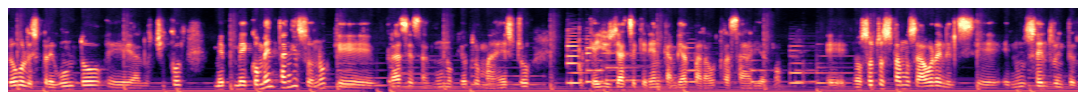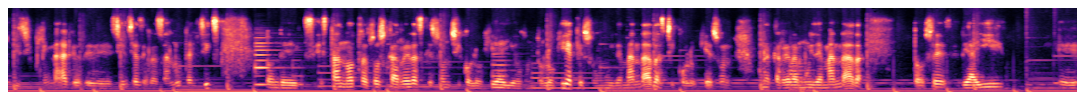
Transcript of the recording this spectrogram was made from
luego les pregunto eh, a los chicos, me, me, comentan eso, ¿no? Que gracias a alguno que otro maestro, porque ellos ya se querían cambiar para otras áreas, ¿no? Eh, nosotros estamos ahora en, el, eh, en, un centro interdisciplinario de ciencias de la salud, el CICS, donde están otras dos carreras que son psicología y odontología, que son muy demandadas. Psicología es una carrera muy demandada. Entonces, de ahí, eh,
